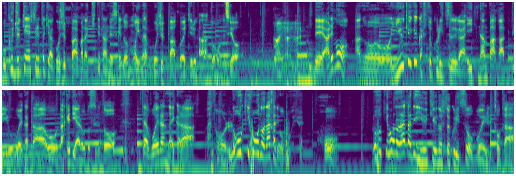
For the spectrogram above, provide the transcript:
僕受験してる時は50%まだ来てたんですけど、もう今多分50%超えてるかなと思うんですよ。はいはいはい。で、あれも、あの、有給休暇取得率がい何パーかっていう覚え方をだけでやろうとすると、絶対覚えらんないから、あの、労基法の中で覚える。ほ労基法の中で有給の取得率を覚えるとか、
